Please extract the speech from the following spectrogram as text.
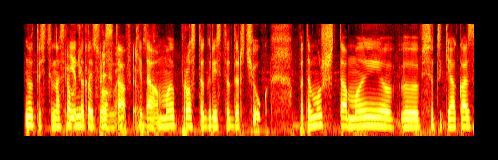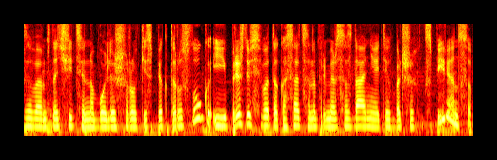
ну, то есть у нас нет этой приставки, да, мы просто Гресь Тодорчук, потому что мы э, все-таки оказываем значительно более широкий спектр услуг, и прежде всего это касается, например, создания этих больших experience'ов.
